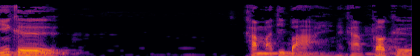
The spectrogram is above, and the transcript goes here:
นี่คือคำอธิบายนะครับ ก็คือ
